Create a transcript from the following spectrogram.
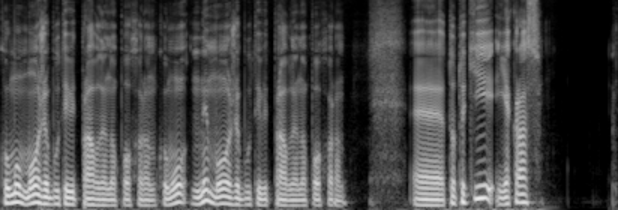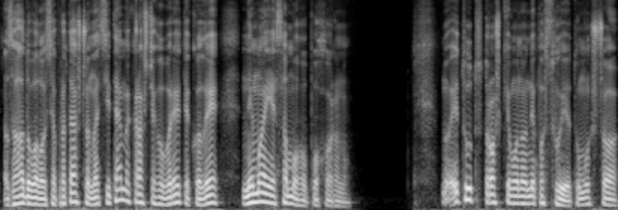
кому може бути відправлено похорон, кому не може бути відправлено похорон, то тоді якраз згадувалося про те, що на ці теми краще говорити, коли немає самого похорону. Ну і тут трошки воно не пасує, тому що,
